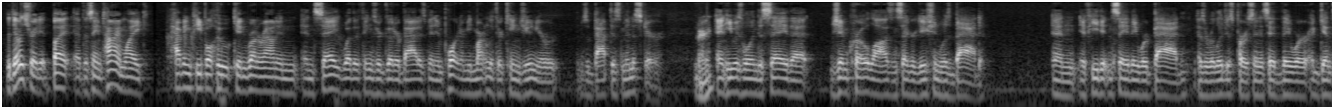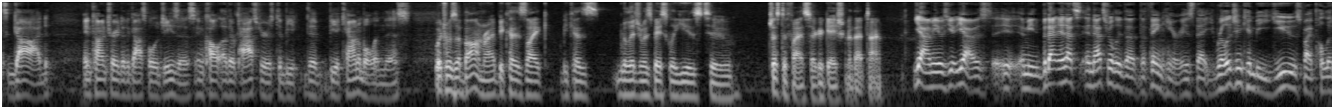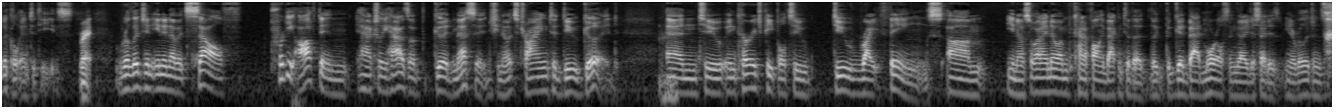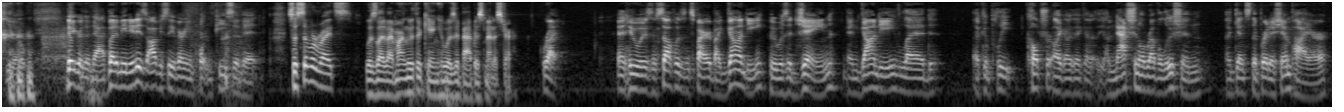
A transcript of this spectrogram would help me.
to demonstrate it. But at the same time, like having people who can run around and, and say whether things are good or bad has been important. I mean, Martin Luther King Jr. was a Baptist minister, Right. and he was willing to say that Jim Crow laws and segregation was bad. And if he didn't say they were bad as a religious person and say they were against God and contrary to the gospel of Jesus and call other pastors to be to be accountable in this, Which was a bomb, right? Because like because religion was basically used to justify segregation at that time. Yeah, I mean, it was yeah, it was. I mean, but that, and that's and that's really the the thing here is that religion can be used by political entities. Right. Religion, in and of itself, pretty often actually has a good message. You know, it's trying to do good and to encourage people to do right things. Um, you know, so and I know I'm kind of falling back into the, the, the good bad morals thing that I just said is you know religion's you know bigger than that, but I mean it is obviously a very important piece of it. So civil rights was led by Martin Luther King, who was a Baptist minister. Right. And who was himself was inspired by Gandhi, who was a Jain, and Gandhi led a complete culture, like a, like a, a national revolution against the British Empire,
